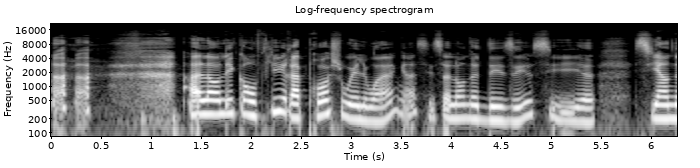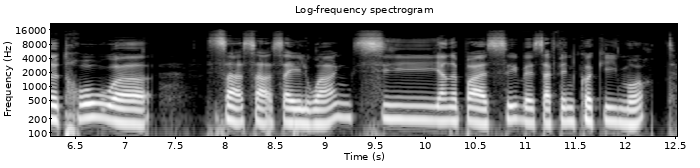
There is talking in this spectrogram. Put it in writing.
Alors, les conflits rapprochent ou éloignent, hein, c'est selon notre désir. Si, euh, S'il y en a trop, euh, ça, ça, ça éloigne. S'il n'y en a pas assez, ben, ça fait une coquille morte.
